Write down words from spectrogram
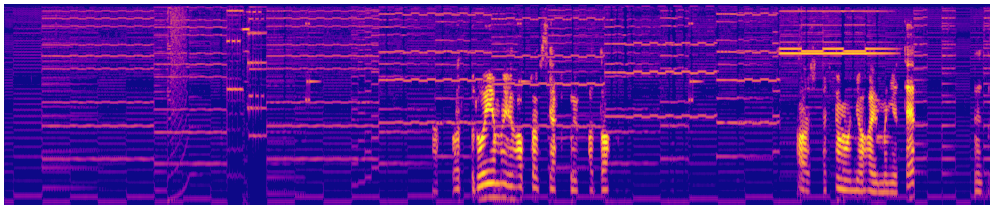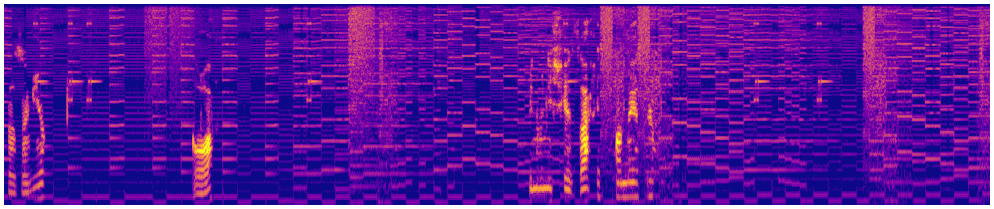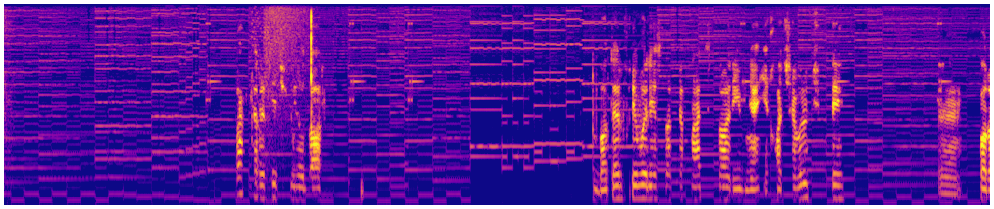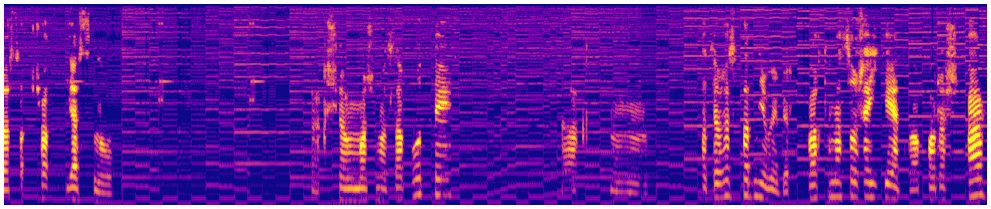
Так, отруємо його про всяк випадок. Ось, на цьому в нього імунітет. Не зрозумів. О. Він мені ще захист понизив. Так, теоретичний удар. Батерфрі виріс до 15 рівня і хоче вивчити е, порошок для сну. Так, що ми можемо забути? Так. м, А це вже складний вибір. Просто у нас вже є два порошка,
